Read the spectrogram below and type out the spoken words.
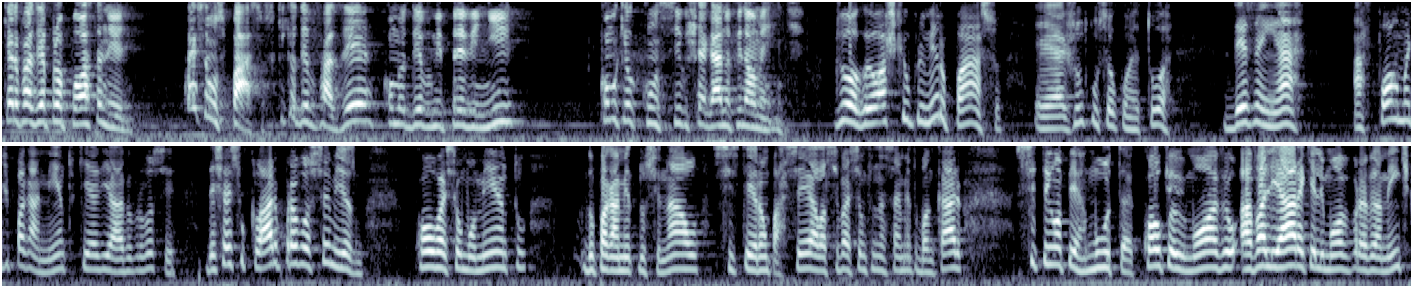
quero fazer a proposta nele. Quais são os passos? O que eu devo fazer? Como eu devo me prevenir? Como que eu consigo chegar no finalmente? Diogo, eu acho que o primeiro passo é, junto com o seu corretor, desenhar a forma de pagamento que é viável para você. Deixar isso claro para você mesmo. Qual vai ser o momento do pagamento do sinal, se terão parcela, se vai ser um financiamento bancário, se tem uma permuta, qual que é o imóvel, avaliar aquele imóvel previamente,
